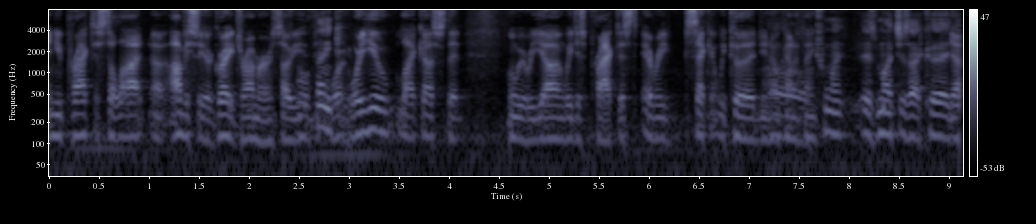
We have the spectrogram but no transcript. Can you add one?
and you practiced a lot. Uh, obviously, you're a great drummer. So you, Oh, thank were, you. were you like us that when we were young, we just practiced every second we could, you know, kind of Oh, thing. twen- as much as I could. Yeah,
